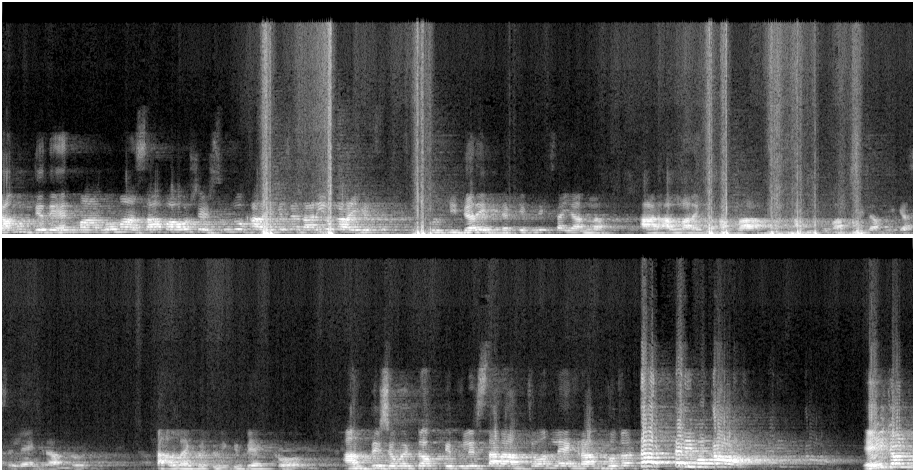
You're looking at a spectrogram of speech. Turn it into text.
কামড় দিয়ে দেখেন, মা গো, মা সাপাও শেষ, চুলো খারাই গেছে, দাড়িও খারাই গেছে। তুই কি ডারে এটা কেবলি চাই আনলাম? আর আল্লাহ রেখে আল্লাহ, আমি তো ভাবছিলাম ঠিক আছে ল্যাংরা আন্দোলন আল্লাহ কই তুমি কি ব্যাক কর আনতে সময় টক তেঁতুলের সারা আনছন ল্যাংরাম খোঁজা। তাড়াতাড়ি বোকা! এই জন্য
